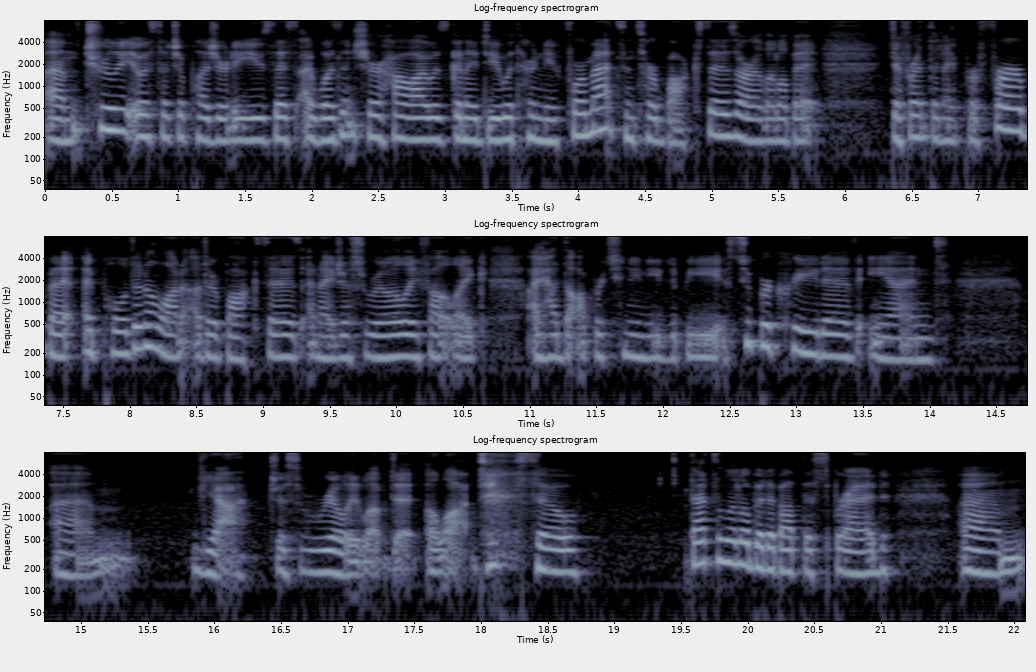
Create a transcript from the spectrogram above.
Um, truly, it was such a pleasure to use this. I wasn't sure how I was going to do with her new format since her boxes are a little bit different than I prefer, but I pulled in a lot of other boxes and I just really felt like I had the opportunity to be super creative and um, yeah, just really loved it a lot. so that's a little bit about the spread. Um,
